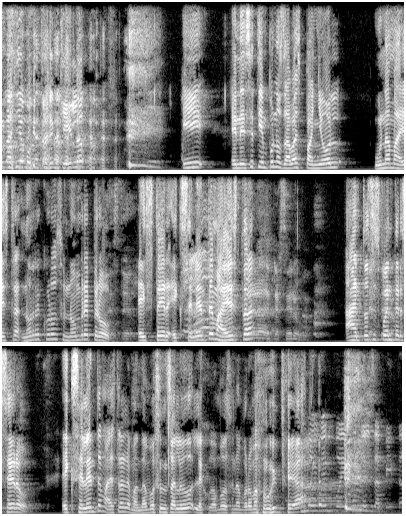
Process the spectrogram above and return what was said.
un año muy tranquilo. Y en ese tiempo nos daba español una maestra, no recuerdo su nombre, pero Esther, excelente maestra. de tercero, güey. Ah, entonces fue en tercero. Excelente maestra, le mandamos un saludo, le jugamos una broma muy fea. Muy buen poema del sapito.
